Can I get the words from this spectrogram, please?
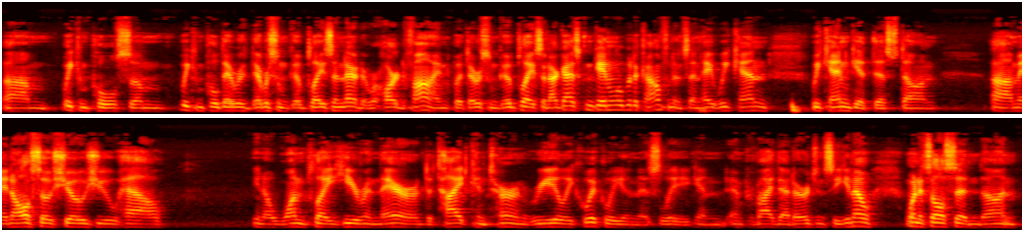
Um, we can pull some. We can pull. There were there were some good plays in there that were hard to find, but there were some good plays that our guys can gain a little bit of confidence in. Hey, we can we can get this done. Um, it also shows you how, you know, one play here and there, the tide can turn really quickly in this league and and provide that urgency. You know, when it's all said and done,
